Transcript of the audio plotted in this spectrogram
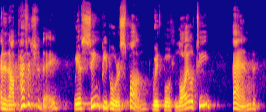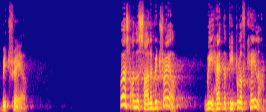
And in our passage today, we have seen people respond with both loyalty and betrayal. First, on the side of betrayal, we had the people of Keilah.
